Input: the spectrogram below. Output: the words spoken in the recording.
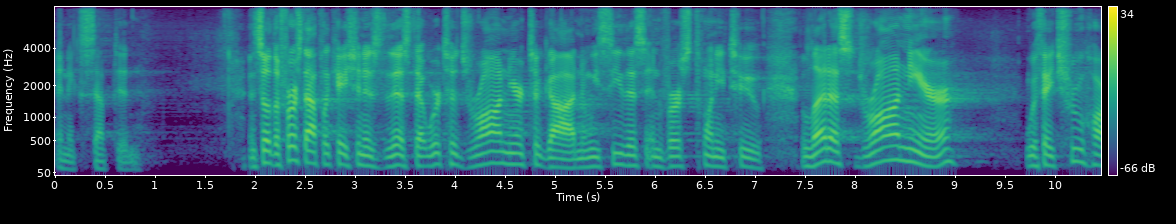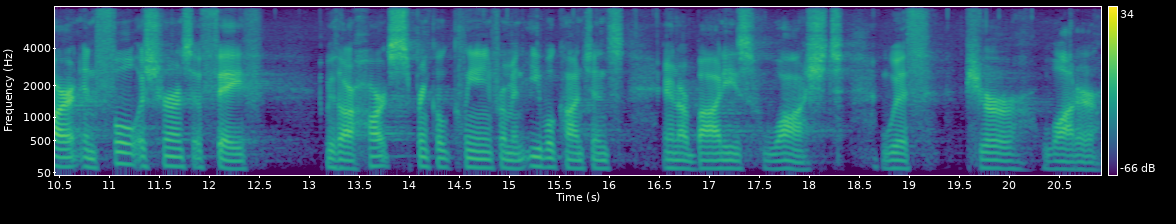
and accepted. And so the first application is this that we're to draw near to God. And we see this in verse 22. Let us draw near with a true heart and full assurance of faith, with our hearts sprinkled clean from an evil conscience and our bodies washed with pure water.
